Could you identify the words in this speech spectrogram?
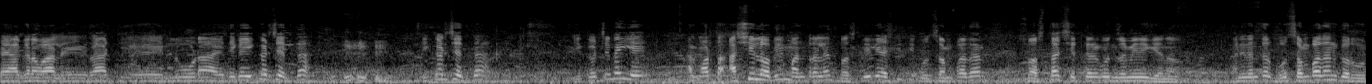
काही अग्रवाल आहे राठी आहे लोडा आहे ते काही इकडचे आहेत का? इकडचे आहेत का? इकडचे नाही आहे आणि मला वाटतं अशी लॉबी मंत्रालयात बसलेली असती ती भूसंपादन स्वस्तात शेतकऱ्यांकडून जमिनी घेणं आणि नंतर भूसंपादन करून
